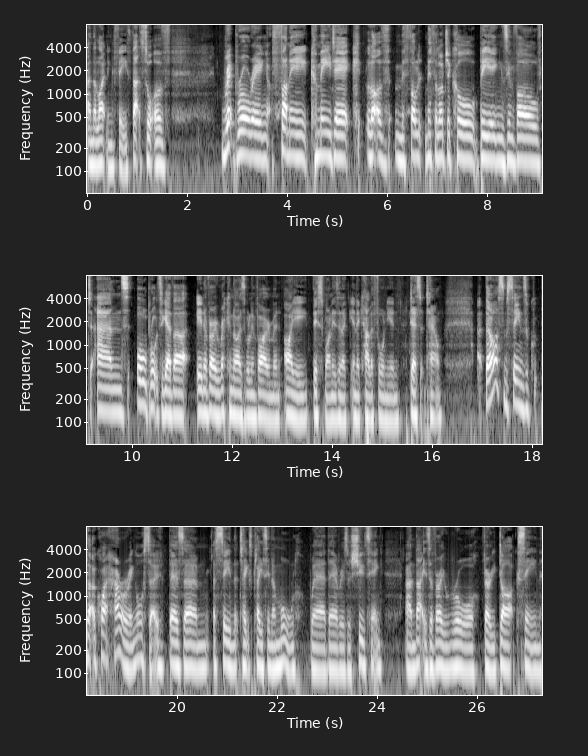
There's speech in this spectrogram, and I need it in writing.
and the Lightning Thief. That sort of rip roaring, funny, comedic, a lot of mytholo- mythological beings involved, and all brought together in a very recognizable environment. I.e., this one is in a in a Californian desert town. Uh, there are some scenes that are quite harrowing. Also, there's um, a scene that takes place in a mall where there is a shooting, and that is a very raw, very dark scene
